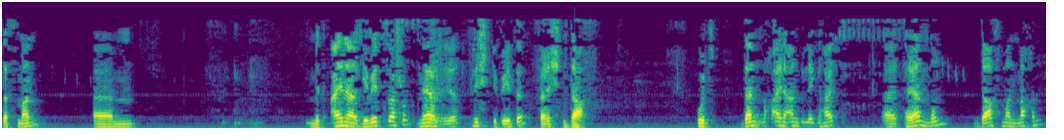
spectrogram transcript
dass man ähm, mit einer Gebetswaschung mehrere Pflichtgebete verrichten darf. Gut, dann noch eine Angelegenheit. Äh, Tayammum darf man machen,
